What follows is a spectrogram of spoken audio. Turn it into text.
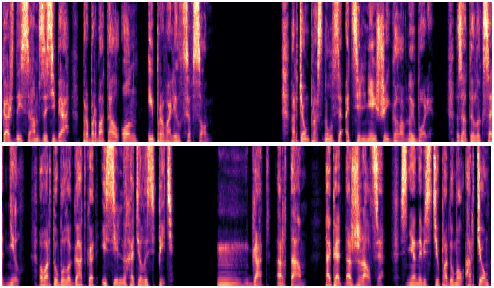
«Каждый сам за себя», — пробормотал он и провалился в сон. Артем проснулся от сильнейшей головной боли. Затылок соднил, во рту было гадко и сильно хотелось пить. «Ммм, гад, Артам, опять нажрался!» С ненавистью подумал Артем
